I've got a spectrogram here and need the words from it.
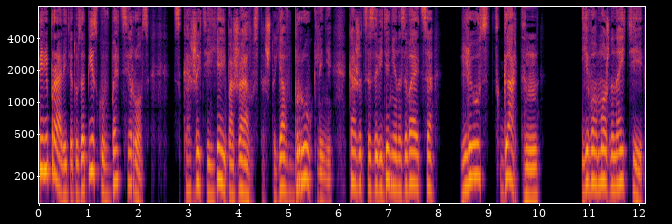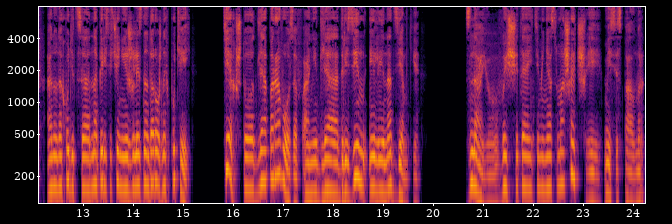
переправить эту записку в Бетси Росс. Скажите ей, пожалуйста, что я в Бруклине. Кажется, заведение называется Люстгартен. Его можно найти, оно находится на пересечении железнодорожных путей. Тех, что для паровозов, а не для дрезин или надземки. Знаю, вы считаете меня сумасшедшей, миссис Палмер,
